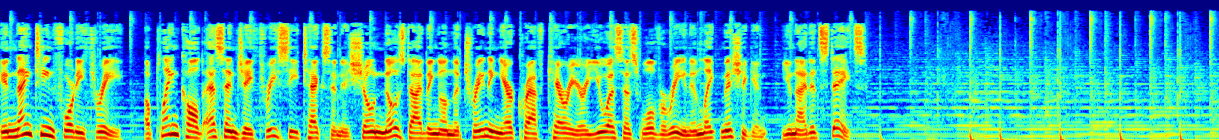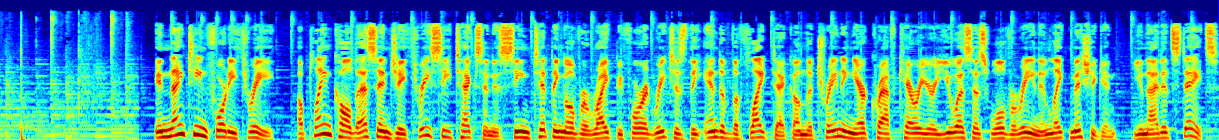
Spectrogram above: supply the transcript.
In 1943, a plane called SNJ-3C Texan is shown nosediving on the training aircraft carrier USS Wolverine in Lake Michigan, United States. In 1943, a plane called SNJ-3C Texan is seen tipping over right before it reaches the end of the flight deck on the training aircraft carrier USS Wolverine in Lake Michigan, United States.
